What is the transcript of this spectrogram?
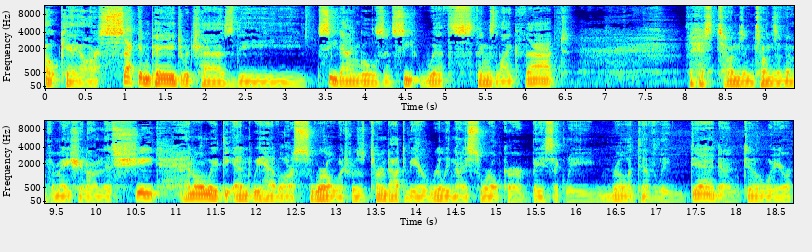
Okay, our second page, which has the seat angles and seat widths, things like that. There's tons and tons of information on this sheet. And all the way at the end, we have our swirl, which was turned out to be a really nice swirl curve. Basically, relatively dead until we're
